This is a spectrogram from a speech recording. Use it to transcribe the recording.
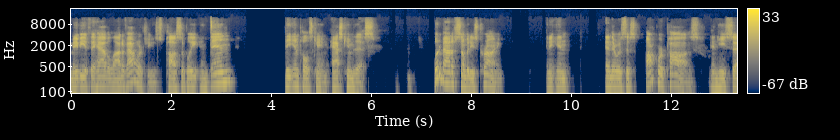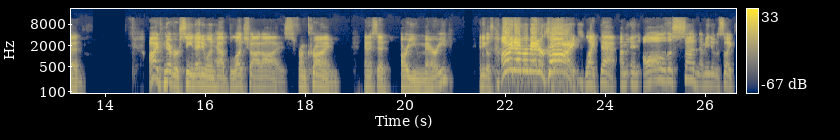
Maybe if they have a lot of allergies, possibly. And then the impulse came ask him this What about if somebody's crying? And, and, and there was this awkward pause. And he said, I've never seen anyone have bloodshot eyes from crying. And I said, Are you married? and he goes, "I never made her cry," like that. Um, and all of a sudden, I mean, it was like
